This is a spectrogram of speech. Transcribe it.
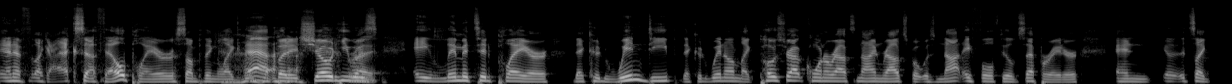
NF like a XFL player or something like that, but it showed he was a limited player that could win deep, that could win on like post route, corner routes, nine routes, but was not a full field separator. And uh, it's like,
